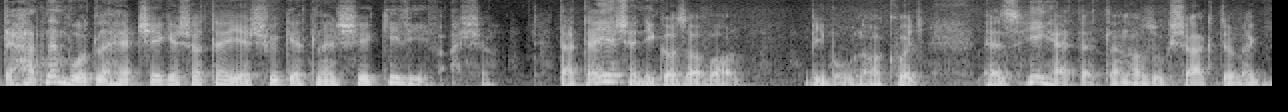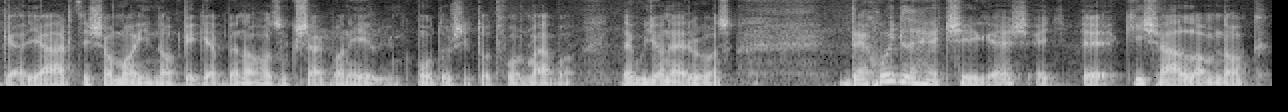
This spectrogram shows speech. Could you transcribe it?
De hát nem volt lehetséges a teljes függetlenség kivívása. Tehát teljesen igaza van Bibónak, hogy ez hihetetlen hazugság tömeggel járt, és a mai napig ebben a hazugságban élünk, módosított formában, de ugyanerről az. De hogy lehetséges egy e, kisállamnak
